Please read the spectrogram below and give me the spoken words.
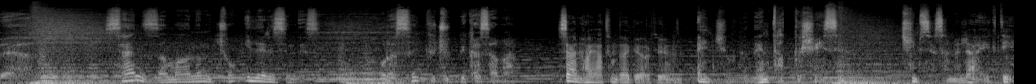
Bea, sen zamanın çok ilerisindesin. Burası küçük bir kasaba. Sen hayatımda gördüğüm en çılgın, en tatlı şeysin. Kimse sana layık değil.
